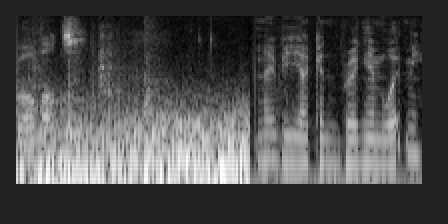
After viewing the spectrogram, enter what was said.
robot. Maybe I can bring him with me.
